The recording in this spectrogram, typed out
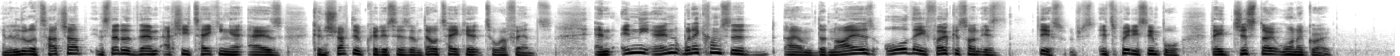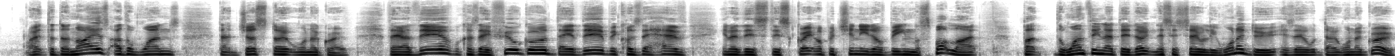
know, little touch up, instead of them actually taking it as constructive criticism, they'll take it to offense. And in the end, when it comes to um, deniers, all they focus on is this. It's pretty simple. They just don't want to grow. Right, the deniers are the ones that just don't want to grow. They are there because they feel good. They're there because they have, you know, this this great opportunity of being in the spotlight. But the one thing that they don't necessarily want to do is they don't want to grow.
